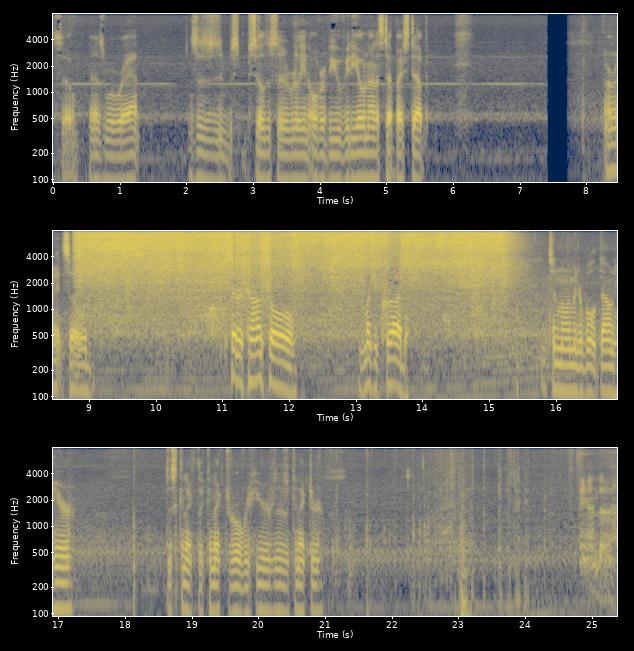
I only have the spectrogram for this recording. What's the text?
So that's where we're at. This is still just a really an overview video not a step-by-step. All right so center console a bunch of crud. 10 millimeter bolt down here disconnect the connector over here. There's a connector. And uh,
